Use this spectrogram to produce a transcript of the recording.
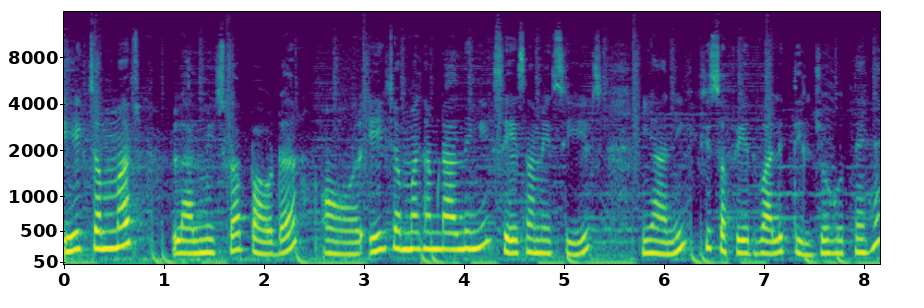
एक चम्मच लाल मिर्च का पाउडर और एक चम्मच हम डाल देंगे सेसमे सीड्स यानी कि सफ़ेद वाले तिल जो होते हैं।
